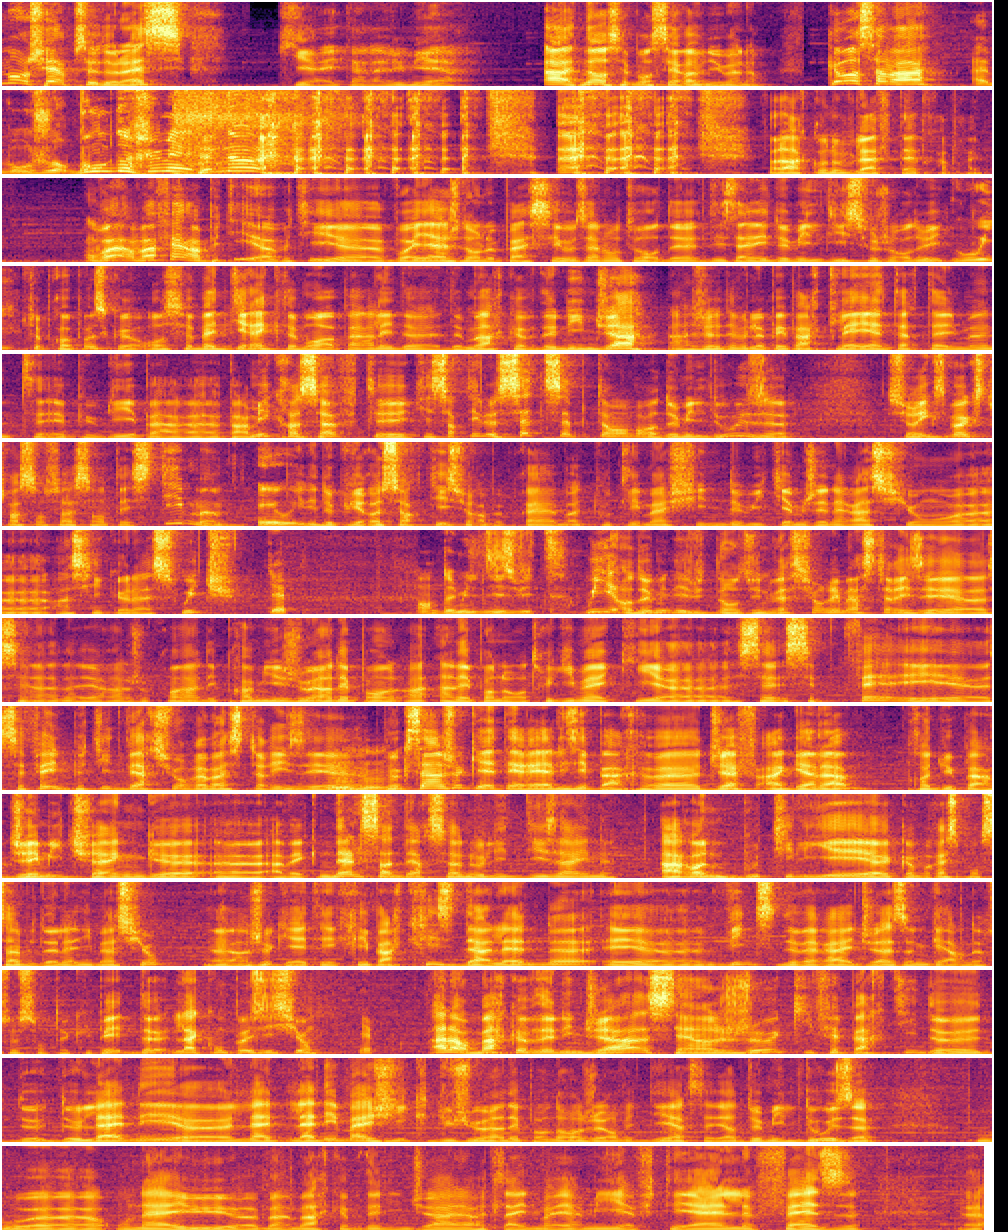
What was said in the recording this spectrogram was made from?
Mon cher Pseudoless, qui a éteint la lumière. Ah non, c'est bon, c'est revenu maintenant. Comment ça va Ah, bonjour, bombe de fumée Non Falloir qu'on ouvre la fenêtre après. On va, on va faire un petit, un petit euh, voyage dans le passé aux alentours de- des années 2010 aujourd'hui. Oui. Je te propose qu'on se mette directement à parler de, de Mark of the Ninja, un jeu développé par Clay Entertainment et publié par, euh, par Microsoft, et qui est sorti le 7 septembre 2012 sur Xbox 360 et Steam. Et Il oui. est depuis ressorti sur à peu près bah, toutes les machines de 8ème génération euh, ainsi que la Switch. Yep. En 2018. Oui, en 2018, dans une version remasterisée. euh, c'est d'ailleurs, je crois, un des premiers jeux indépend- indépendants, entre guillemets, qui euh, s'est fait, et, euh, s'est fait une petite version remasterisée. euh. Mhm. Donc, c'est un jeu qui a été réalisé par Jeff Agala, produit par Jamie Chang, euh, avec Nels Anderson au lead design, Aaron Boutillier euh, comme responsable de l'animation. Euh, un jeu qui a été écrit par Chris Dallen et Vince DeVera et Jason Garner se sont occupés de la composition. Yep. Alors, Mark of the Ninja, c'est un jeu qui fait partie de, de, de l'année la- l'année magique du jeu indépendant, j'ai envie de dire, c'est-à-dire 2012, où on a eu bah, Mark of the Ninja, Hotline Miami, FTL, Fez,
